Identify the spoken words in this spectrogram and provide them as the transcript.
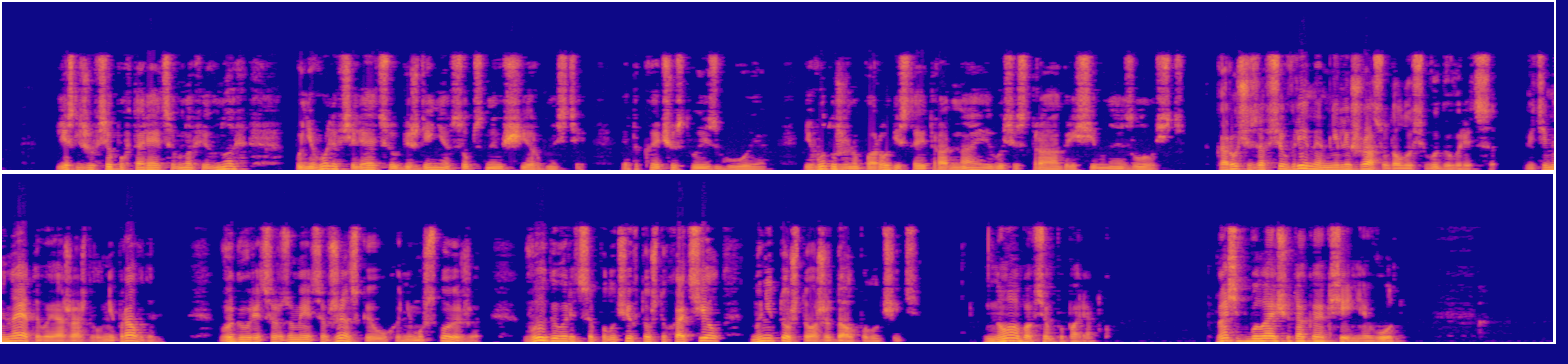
Если же все повторяется вновь и вновь, поневоле вселяется убеждение в собственной ущербности – Этакое чувство изгоя. И вот уже на пороге стоит родная его сестра, агрессивная злость. Короче, за все время мне лишь раз удалось выговориться. Ведь именно этого я жаждал, не правда ли? Выговориться, разумеется, в женское ухо, не мужское же. Выговориться, получив то, что хотел, но не то, что ожидал получить. Но обо всем по порядку. Значит, была еще такая Ксения, вот.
